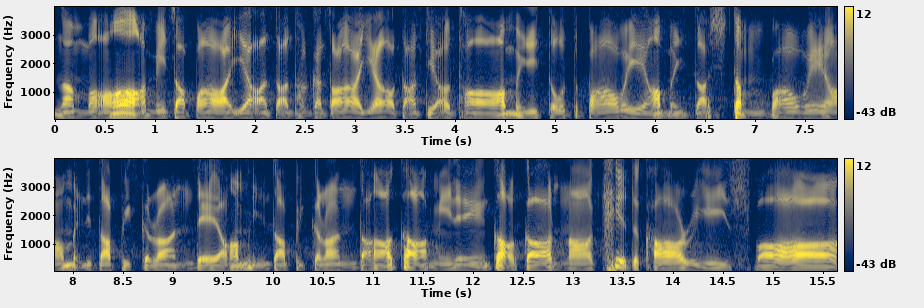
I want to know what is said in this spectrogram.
兰达嘎弥呢嘎嘎那切的卡里斯巴哈。南无阿弥陀佛呀，达他嘎达呀，达掉他阿弥陀巴维阿弥达西达巴维阿弥达毗格兰德阿弥达毗格兰达嘎弥呢嘎嘎那切的卡里斯巴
